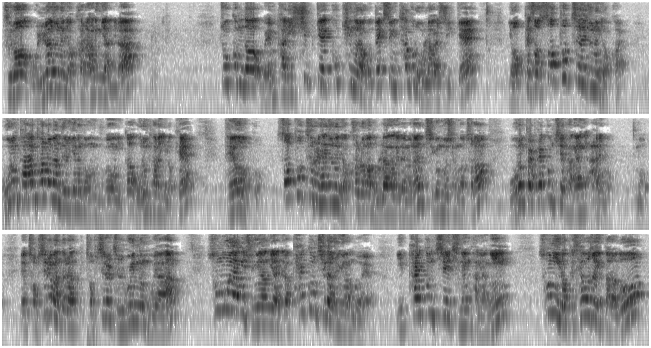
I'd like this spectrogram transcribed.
들어 올려주는 역할을 하는 게 아니라 조금 더 왼팔이 쉽게 코킹을 하고 백스윙 탑으로 올라갈 수 있게 옆에서 support 해주는 역할. 오른팔 한 팔로만 들기는 너무 무거우니까 오른팔은 이렇게 대어놓고 support를 해주는 역할로만 올라가게 되면은 지금 보시는 것처럼 오른팔 팔꿈치의 방향이 아래로 뭐 접시를 만들어 접시를 들고 있는 모양 손 모양이 중요한 게 아니라 팔꿈치가 중요한 거예요. 이 팔꿈치의 진행 방향이 손이 이렇게 세워져 있더라도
